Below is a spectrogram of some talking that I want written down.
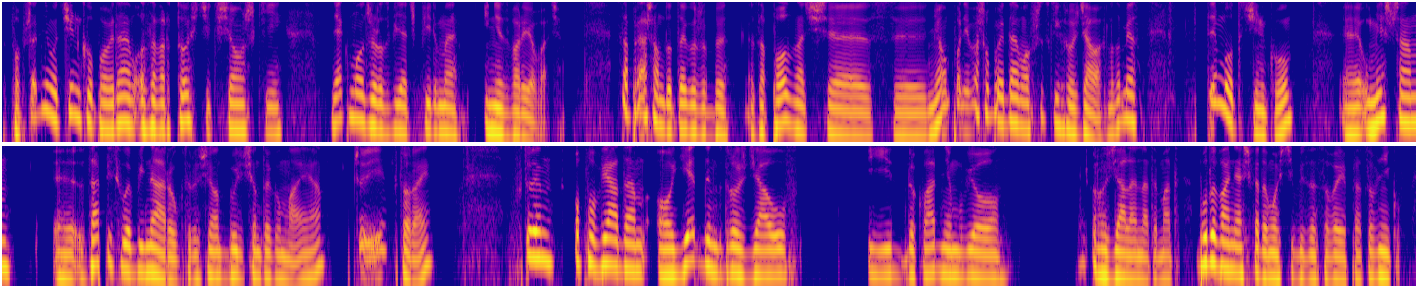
W poprzednim odcinku opowiadałem o zawartości książki Jak mądrze rozwijać firmę i nie zwariować. Zapraszam do tego, żeby zapoznać się z nią, ponieważ opowiadałem o wszystkich rozdziałach. Natomiast w tym odcinku e, umieszczam e, zapis webinaru, który się odbył 10 maja, czyli wczoraj, w którym opowiadam o jednym z rozdziałów i dokładnie mówię o rozdziale na temat budowania świadomości biznesowej pracowników.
